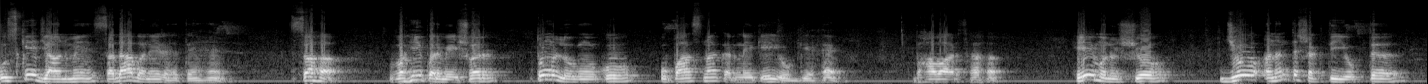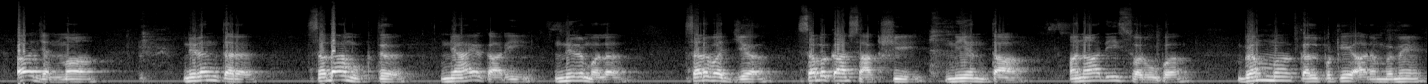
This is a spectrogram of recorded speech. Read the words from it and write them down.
उसके ज्ञान में सदा बने रहते हैं। सह, वही परमेश्वर तुम लोगों को उपासना करने के योग्य है। भावार्थ, हे मनुष्यों जो अनंत शक्ति युक्त, अजन्मा, निरंतर, सदा मुक्त, न्यायकारी, निर्मल, सर्वज्ञ, सबका साक्षी, नियंता, अनादि स्वरूप, ब्रह्म कल्प के आरंभ में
